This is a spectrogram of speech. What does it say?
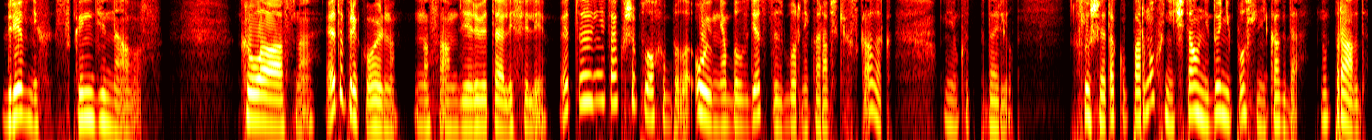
древних скандинавов. Классно. Это прикольно, на самом деле, Виталий Фили. Это не так уж и плохо было. Ой, у меня был в детстве сборник арабских сказок. Мне кто-то подарил. Слушай, я такую порнуху не читал ни до, ни после никогда. Ну, правда.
